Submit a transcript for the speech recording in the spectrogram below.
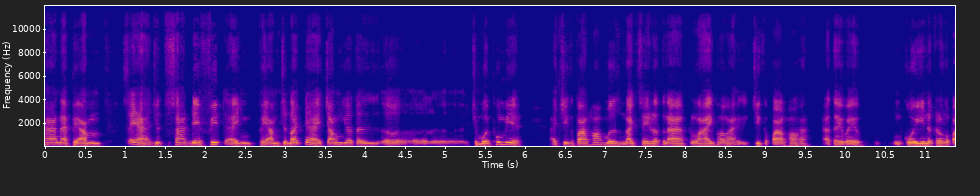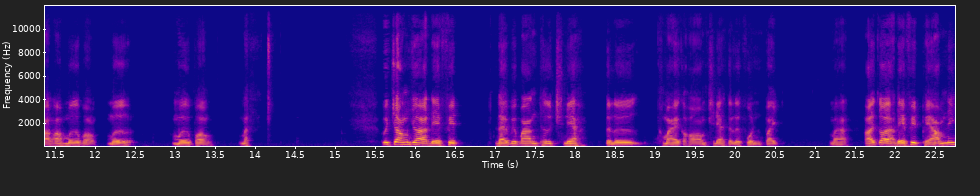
ហានដែរ5ស្អីអាយុទ្ធសាស្ត្រ David ឯង5ចំណុចដែរចង់យកទៅជាមួយភូមិហើយជីកប៉ាល់ហោះមើលសម្ដេចសេនរតនាផ្លាយផងហើយជីកប៉ាល់ហោះអាតែវេអង្គុយនៅក្នុងកប៉ាល់ហោះមើលផងមើលមើលផងវាចង់យកអា David ដែលវាបានធ្វើឈ្នះទៅលើខ្មែរក្រហមឈ្នះទៅលើហ្វុនពេជ្រ បាទហើយក៏ David 5នេះ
